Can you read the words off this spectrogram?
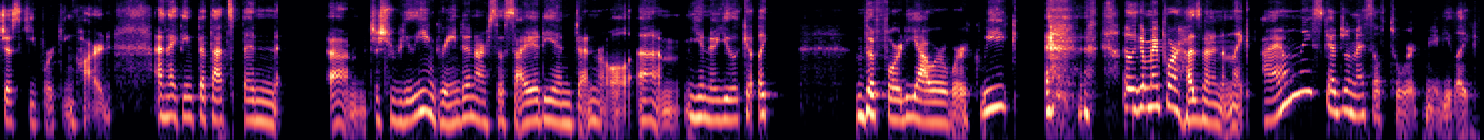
just keep working hard. And I think that that's been um, just really ingrained in our society in general. Um, you know, you look at like the 40 hour work week. I look at my poor husband and I'm like, I only schedule myself to work maybe like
